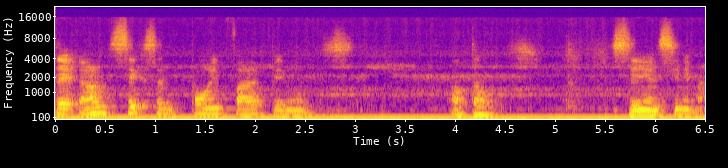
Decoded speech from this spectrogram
they earned six and point five billions of dollars? See you in cinema.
